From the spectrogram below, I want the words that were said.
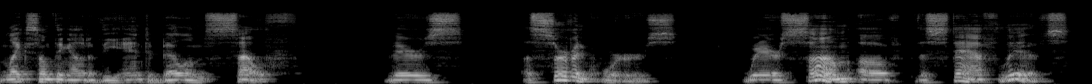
Like something out of the antebellum South, there's a servant quarters where some of the staff lives.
